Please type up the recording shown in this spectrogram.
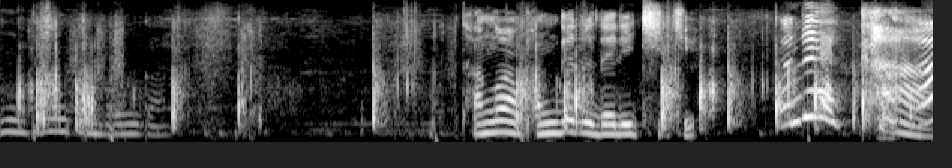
응, 다음 건 뭔가. 당근 번개를 내리치지. 안 돼! 가.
